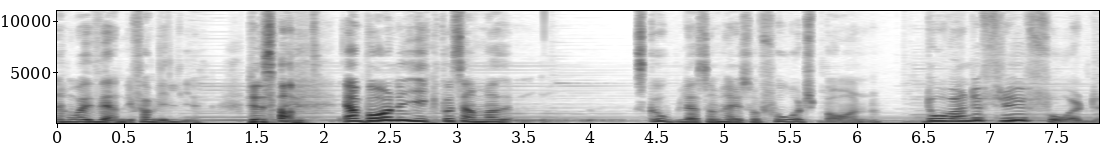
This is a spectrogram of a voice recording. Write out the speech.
Han var ju vän i familjen. Är det sant? Ja, barnen gick på samma skola som Harrison Fords barn. Dåvarande fru Ford,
